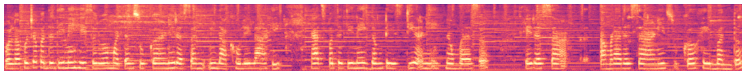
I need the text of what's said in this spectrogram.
कोल्हापूरच्या पद्धतीने हे सर्व मटण सुकं आणि रस्सा मी दाखवलेला आहे. याच पद्धतीने एकदम टेस्टी आणि एक नंबर असं हे रस्सा तांबडा रस्सा आणि सुकं हे बनतं.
